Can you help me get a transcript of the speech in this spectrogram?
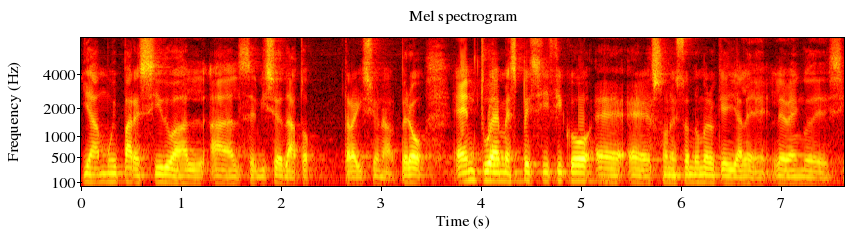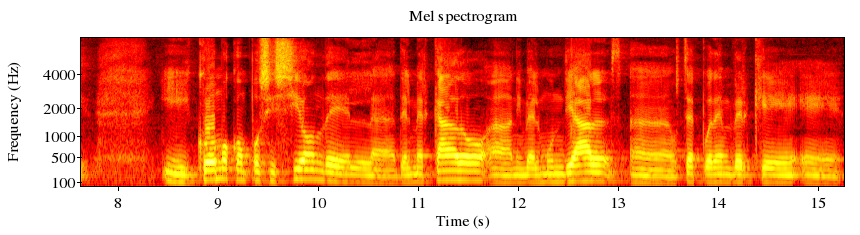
ya muy parecidos al, servicio de datos tradicional. Pero en tu M específico eh, eh, son estos números que ya le, vengo de decir. Y como composición del, del mercado a nivel mundial, ustedes pueden ver que eh,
